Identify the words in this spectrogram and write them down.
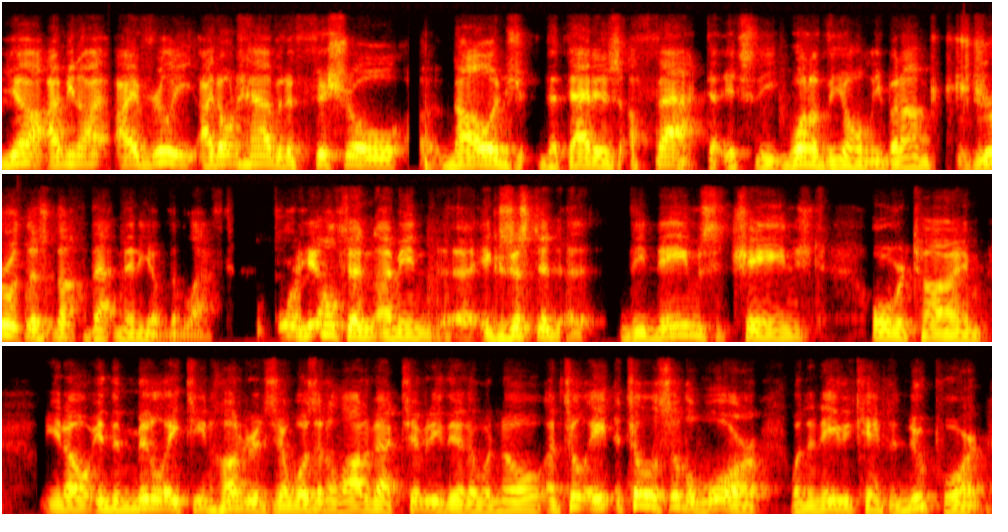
Yeah, I mean, I, I've really, I don't have an official uh, knowledge that that is a fact. That it's the one of the only, but I'm mm-hmm. sure there's not that many of them left. Fort Hamilton, I mean, uh, existed. Uh, the names changed over time. You know, in the middle 1800s, there wasn't a lot of activity there. There were no until eight until the Civil War when the Navy came to Newport.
